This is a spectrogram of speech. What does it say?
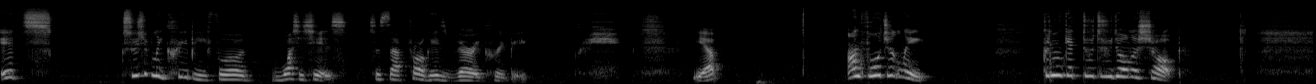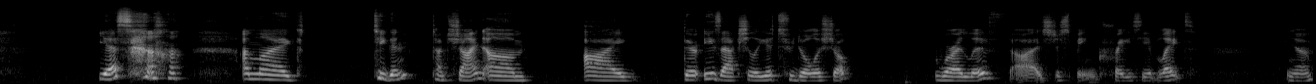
it's suitably creepy for what it is, since that frog is very creepy. Creepy. Yep. Unfortunately, couldn't get to a $2 shop. Yes, unlike Tegan, Time to Shine, um, I there is actually a two dollar shop where I live. Uh, it's just been crazy of late, you know.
